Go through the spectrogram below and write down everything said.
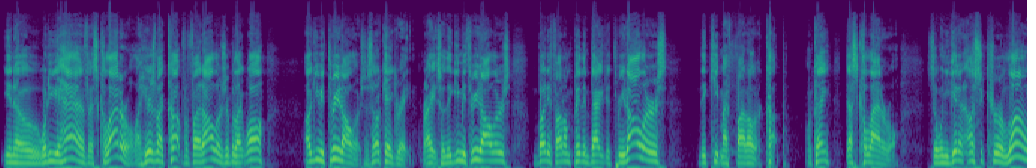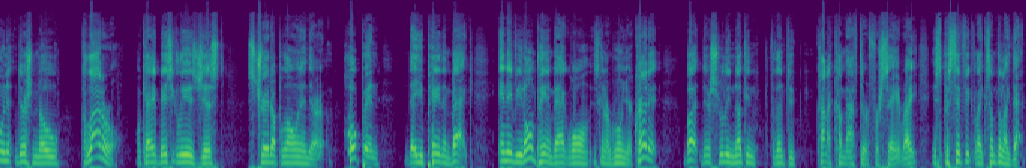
You know, what do you have as collateral? Like, here's my cup for five dollars. They'll be like, well, I'll give you three dollars. I said, okay, great, right? So they give me three dollars, but if I don't pay them back the three dollars, they keep my five dollar cup. Okay, that's collateral. So when you get an unsecured loan, there's no collateral. Okay, basically it's just straight up loan, and they're hoping that you pay them back. And if you don't pay them back, well, it's going to ruin your credit. But there's really nothing for them to kind of come after for say, right? In specific, like something like that,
